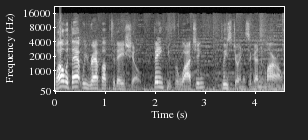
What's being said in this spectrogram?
Well, with that, we wrap up today's show. Thank you for watching. Please join us again tomorrow.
